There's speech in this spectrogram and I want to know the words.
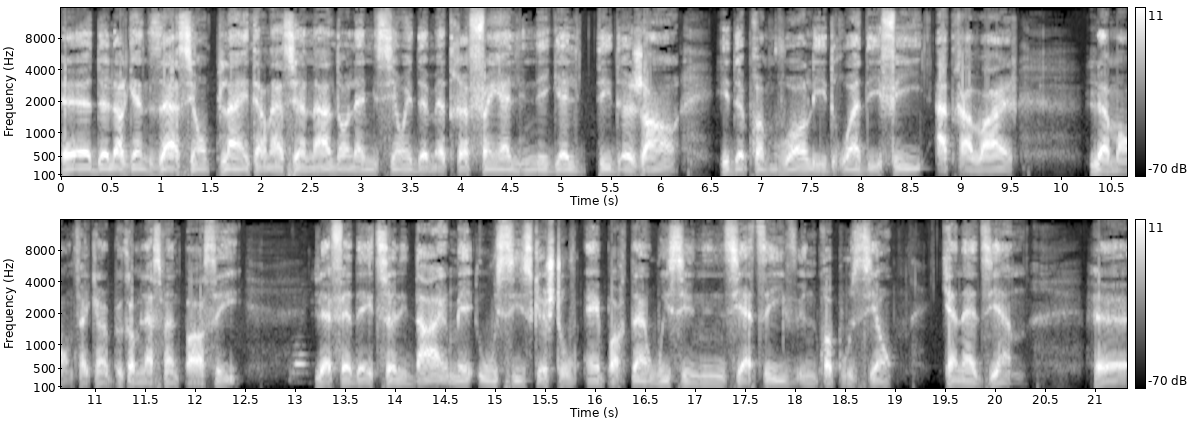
Euh, de l'organisation Plan International dont la mission est de mettre fin à l'inégalité de genre et de promouvoir les droits des filles à travers le monde. Fait qu'un peu comme la semaine passée, le fait d'être solidaire, mais aussi ce que je trouve important, oui, c'est une initiative, une proposition canadienne euh,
